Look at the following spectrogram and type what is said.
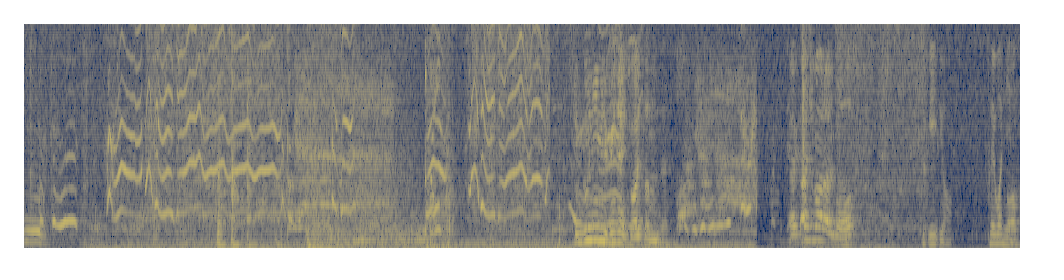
으, 김구님이 굉장히 좋아했었는데. 야, 까지 마라 이거. 특이요. 회원님, 어,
